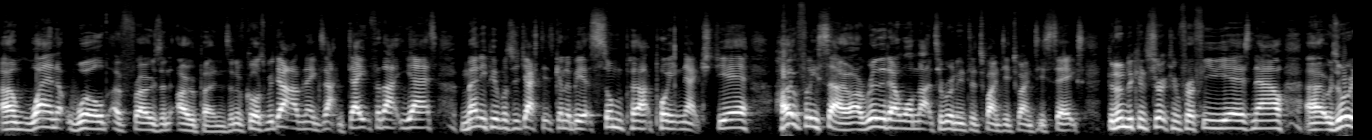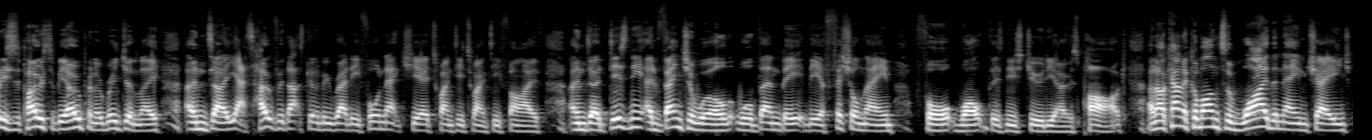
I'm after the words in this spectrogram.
um, when World of Frozen opens. And of course, we don't have an exact date for that yet. Many people suggest it's going to be at some point next year. Hopefully so. I really don't want that to run into 2020. 2026. Been under construction for a few years now. Uh, it was already supposed to be open originally. And uh, yes, hopefully that's going to be ready for next year, 2025. And uh, Disney Adventure World will then be the official name for Walt Disney Studios Park. And I'll kind of come on to why the name change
